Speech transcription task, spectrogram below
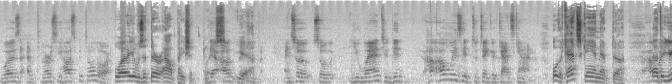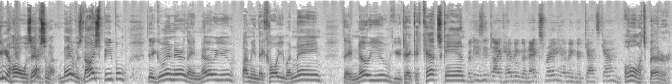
was at Mercy Hospital, or Well, it was at their outpatient place. their outpatient? Yeah. And so, so you went. You did. How, how is it to take a CAT scan? Well, the CAT scan at uh, How- at the Union Hall was excellent. It was nice people. They go in there, they know you. I mean, they call you by name. They know you. You take a CAT scan. But is it like having an X-ray, having a CAT scan? Oh, it's better.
